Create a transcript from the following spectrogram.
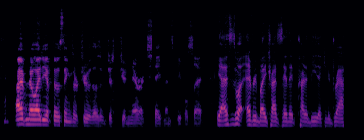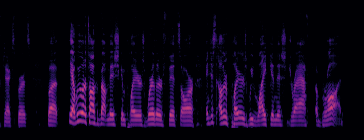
I have no idea if those things are true. Those are just generic statements people say. Yeah, this is what everybody tries to say. They try to be like you know draft experts, but yeah, we want to talk about Michigan players, where their fits are, and just other players we like in this draft abroad.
